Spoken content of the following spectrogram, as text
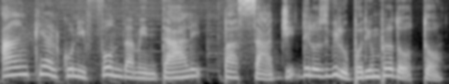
anche alcuni fondamentali passaggi dello sviluppo di un prodotto.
